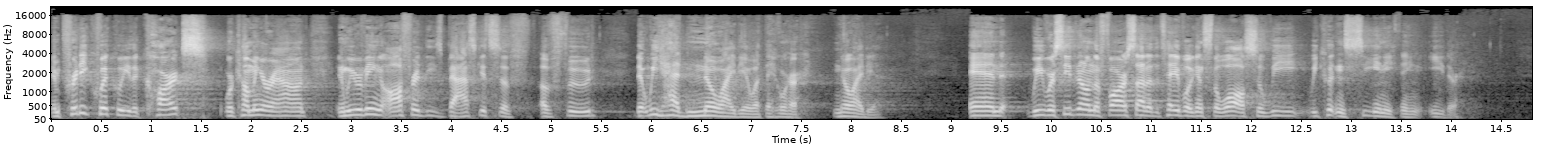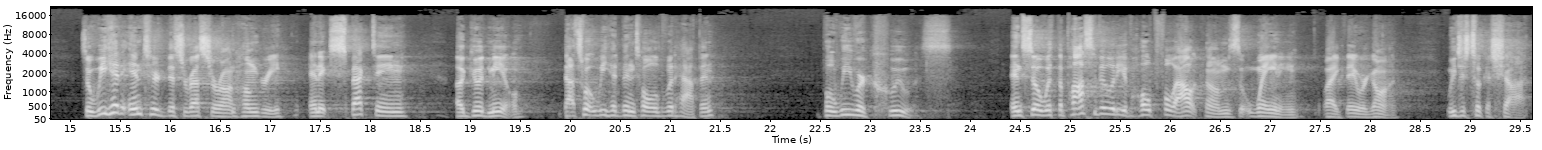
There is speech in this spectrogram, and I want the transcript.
And pretty quickly, the carts were coming around, and we were being offered these baskets of, of food that we had no idea what they were. No idea. And we were seated on the far side of the table against the wall, so we, we couldn't see anything either. So we had entered this restaurant hungry and expecting a good meal. That's what we had been told would happen. But we were clueless. And so, with the possibility of hopeful outcomes waning, like they were gone, we just took a shot.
